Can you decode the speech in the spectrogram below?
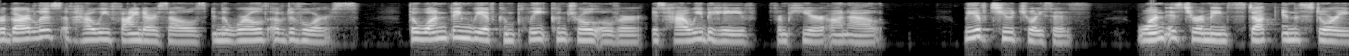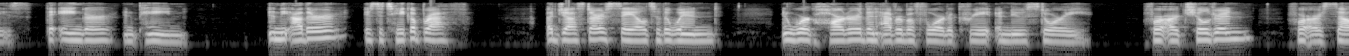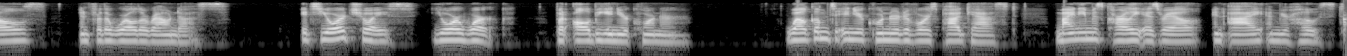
Regardless of how we find ourselves in the world of divorce, the one thing we have complete control over is how we behave from here on out. We have two choices. One is to remain stuck in the stories, the anger, and pain. And the other is to take a breath, adjust our sail to the wind, and work harder than ever before to create a new story for our children, for ourselves, and for the world around us. It's your choice, your work, but I'll be in your corner. Welcome to In Your Corner Divorce podcast. My name is Carly Israel, and I am your host.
